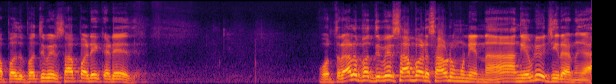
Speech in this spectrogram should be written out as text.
அப்போ அது பத்து பேர் சாப்பாடே கிடையாது. ஒருத்தரால் பத்து பேர் சாப்பாடு சாப்பிட முடியும்னா அங்கே எப்படி வச்சுக்கிறானுங்க?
